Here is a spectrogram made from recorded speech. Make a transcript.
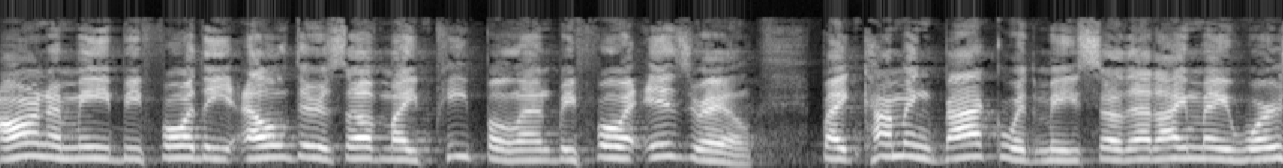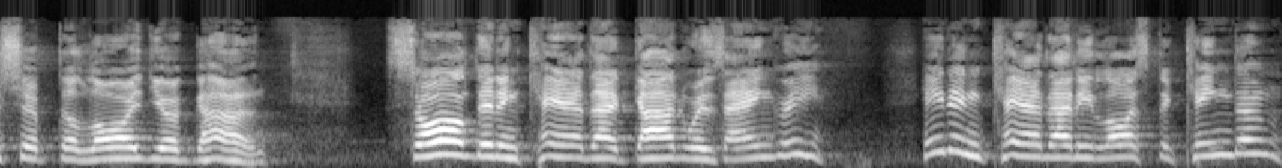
honor me before the elders of my people and before Israel by coming back with me so that I may worship the Lord your God. Saul didn't care that God was angry. He didn't care that he lost the kingdom.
